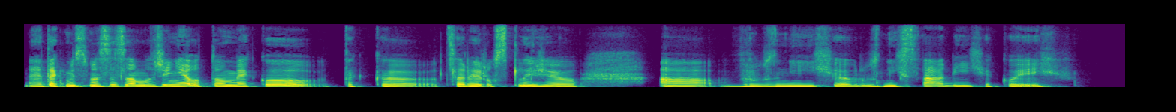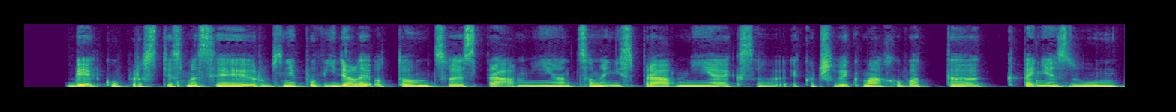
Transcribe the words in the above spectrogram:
ne, tak my jsme se samozřejmě o tom jako, tak uh, dcery rostly, že jo, a v různých, v různých stádích jako jejich věku prostě jsme si různě povídali o tom, co je správný a co není správný a jak se jako člověk má chovat eh, k penězům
